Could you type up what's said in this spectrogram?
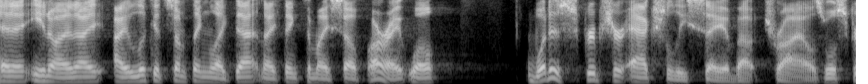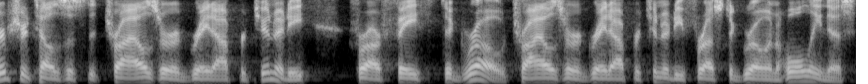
and uh, you know and i i look at something like that and i think to myself all right well what does scripture actually say about trials? Well scripture tells us that trials are a great opportunity for our faith to grow. Trials are a great opportunity for us to grow in holiness.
